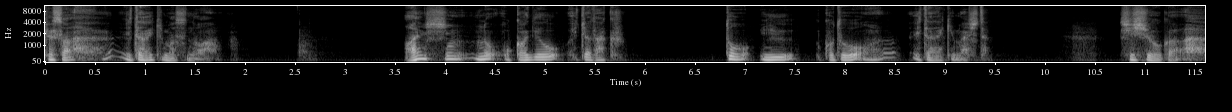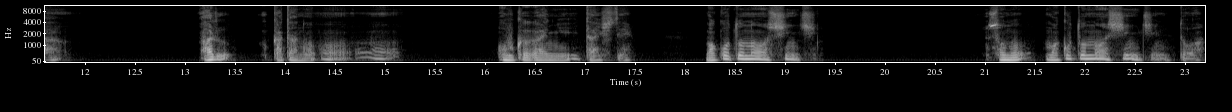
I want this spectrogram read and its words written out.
今朝いただきますのは安心のおかげをいただくということをいただきました師匠がある方のお伺いに対して誠の信心その誠の信心とは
